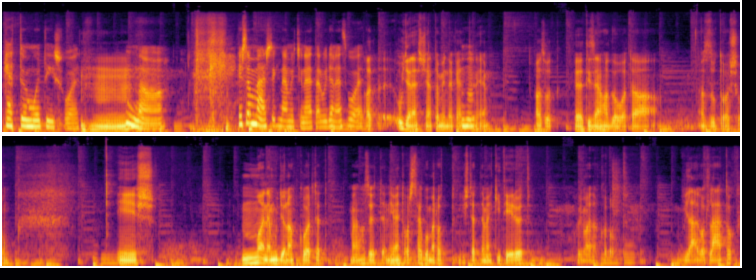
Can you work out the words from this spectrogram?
Kettő multi is volt. Hmm. Na. És a másiknál mit csináltál? Ugyanez volt? A, ugyanezt csináltam mind a kettőnél. Uh-huh. Az volt, 16-ban volt a, az, az utolsó. És majdnem ugyanakkor, tehát már hazajöttem Németországból, mert ott is tettem egy kitérőt, hogy majd akkor ott világot látok.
